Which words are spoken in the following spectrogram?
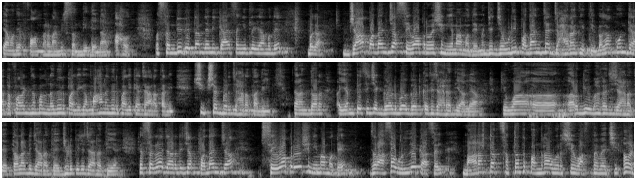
त्यामध्ये फॉर्म भरणं आम्ही संधी देणार आहोत. संधी देताना त्यांनी काय सांगितलं यामध्ये? बघा ज्या पदांच्या सेवा प्रवेश नियमामध्ये म्हणजे जेवढी पदांच्या जाहिरात येतील बघा कोणत्या? आता फॉर एक्झाम्पल नगरपालिका महानगरपालिका जाहिरात आली. शिक्षक भर जाहिरात आली. त्यानंतर एमपीएससीचे गट ब गट कच्या जाहिराती आल्या. किंवा अं, आरोग्य विभागाची जाहिरात आहे तलाठी जाहिरात आहे झिडपीच्या जाहिराती आहे. ह्या सगळ्या जाहिरातीच्या पदांच्या सेवा प्रवेश नियमामध्ये जर असा उल्लेख असेल महाराष्ट्रात सतत पंधरा वर्षे वास्तव्याची अट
